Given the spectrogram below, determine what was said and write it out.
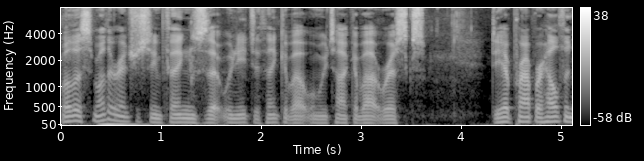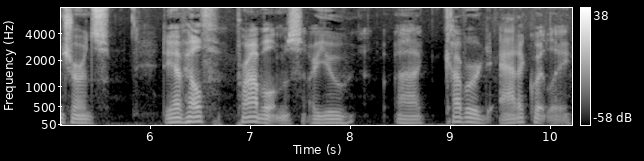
Well, there's some other interesting things that we need to think about when we talk about risks. Do you have proper health insurance? Do you have health problems? Are you uh, covered adequately?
